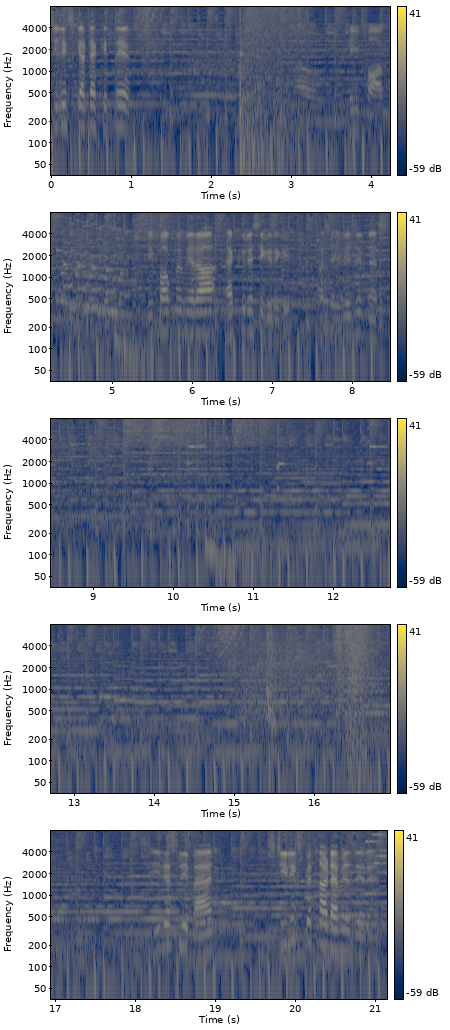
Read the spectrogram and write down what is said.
चिलिक्स के अटैक कितने? डिफॉग डिफॉग में मेरा एक्यूरेसी गिरेगी। अच्छा इवेजिवनेस सीरियसली मैन स्टीलिक्स पे इतना डैमेज दे रहे हैं।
